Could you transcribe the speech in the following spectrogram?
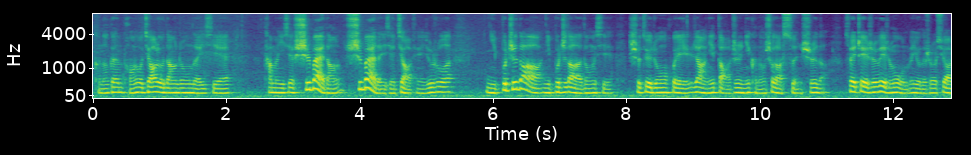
可能跟朋友交流当中的一些，他们一些失败当失败的一些教训。也就是说，你不知道你不知道的东西，是最终会让你导致你可能受到损失的。所以这也是为什么我们有的时候需要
